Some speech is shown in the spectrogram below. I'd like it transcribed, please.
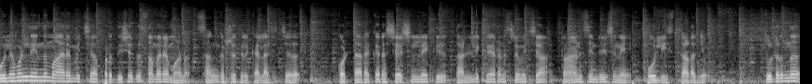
പുലമണിൽ നിന്നും ആരംഭിച്ച പ്രതിഷേധ സമരമാണ് സംഘർഷത്തിൽ കലാശിച്ചത്. കൊട്ടാരക്കര സ്റ്റേഷനിലേക്ക് തള്ളിക്കയറാൻ ശ്രമിച്ച ട്രാൻസ്ജെൻഡേഴ്സിനെ പോലീസ് തടഞ്ഞു. തുടർന്ന്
